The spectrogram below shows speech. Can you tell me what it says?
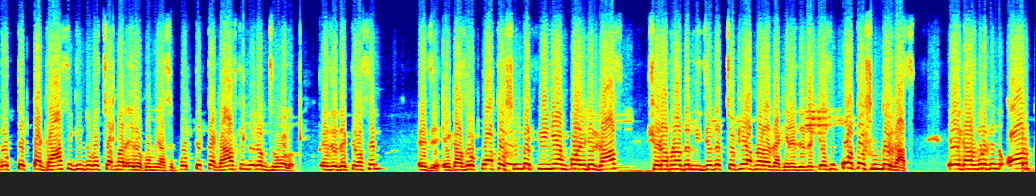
প্রত্যেকটা গাছই কিন্তু হচ্ছে আপনার এরকমই আছে। প্রত্যেকটা গাছ কিন্তু এরকম ঝোল এই যে দেখতে পাচ্ছেন? এই যে, এই গাছগুলো কত সুন্দর প্রিমিয়াম কোয়ালিটির গাছ। সেটা আপনাদের নিজেদের চোখে আপনারা দেখেন। এই যে দেখতে পাচ্ছেন? কত সুন্দর গাছ। এই গাছগুলো কিন্তু অল্প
